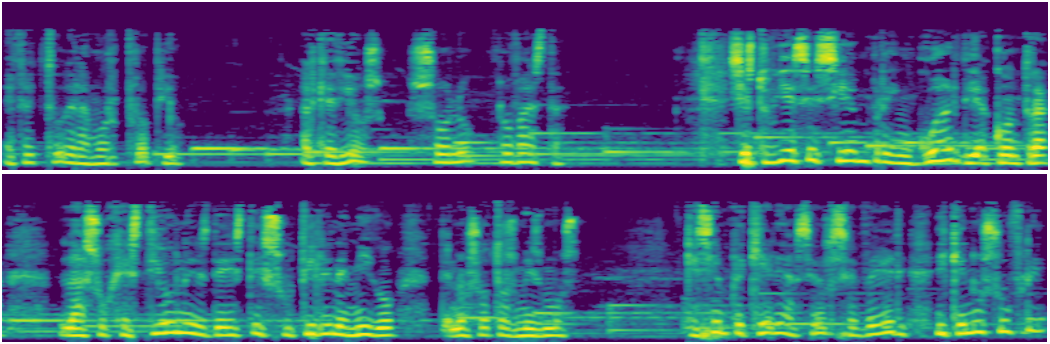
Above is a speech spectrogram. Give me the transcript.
efecto del amor propio, al que Dios solo no basta. Si estuviese siempre en guardia contra las sugestiones de este sutil enemigo de nosotros mismos, que siempre quiere hacerse ver y que no sufre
